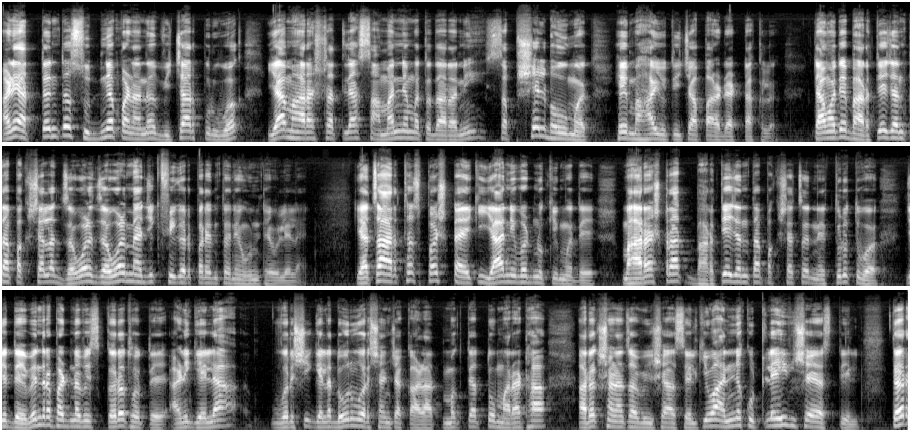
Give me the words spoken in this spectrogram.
आणि अत्यंत सुज्ञपणानं विचारपूर्वक या महाराष्ट्रातल्या सामान्य मतदारांनी सपशेल बहुमत हे महायुतीच्या पारड्यात टाकलं. त्यामध्ये भारतीय जनता पक्षाला जवळजवळ मॅजिक फिगरपर्यंत नेऊन ठेवलेलं आहे. याचा अर्थ स्पष्ट आहे की या निवडणुकीमध्ये महाराष्ट्रात भारतीय जनता पक्षाचं नेतृत्व जे देवेंद्र फडणवीस करत होते आणि गेल्या वर्षी गेल्या दोन वर्षांच्या काळात मग त्यात तो मराठा आरक्षणाचा विषय असेल किंवा अन्य कुठलेही विषय असतील तर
